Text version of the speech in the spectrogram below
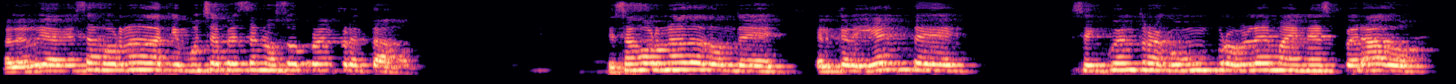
Aleluya, esa jornada que muchas veces nosotros enfrentamos. Esa jornada donde el creyente se encuentra con un problema inesperado,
